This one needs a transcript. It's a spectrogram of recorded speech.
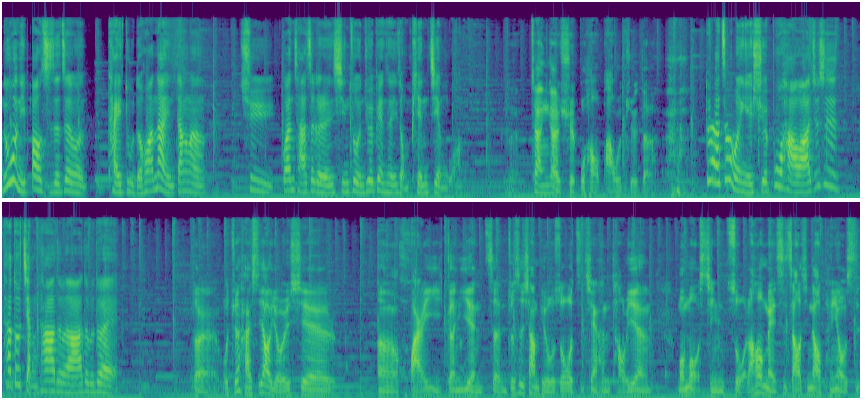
如果你抱持着这种态度的话，那你当然去观察这个人星座，你就会变成一种偏见王。对，这样应该也学不好吧？我觉得。对啊，这种人也学不好啊，就是他都讲他的啊，对不对？对，我觉得还是要有一些呃怀疑跟验证。就是像比如说，我之前很讨厌某某星座，然后每次只要听到我朋友是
